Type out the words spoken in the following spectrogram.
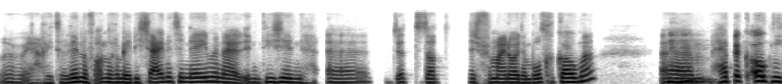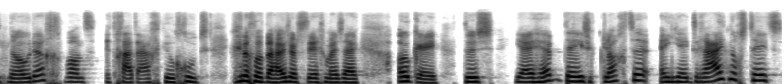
uh, ja, Ritalin of andere medicijnen te nemen. Nou, in die zin, dat, dat is voor mij nooit aan bod gekomen. Um, Heb ik ook niet nodig, want het gaat eigenlijk heel goed. Ik nog dat de huisarts tegen mij zei: Oké, dus jij hebt deze klachten en jij draait nog steeds.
